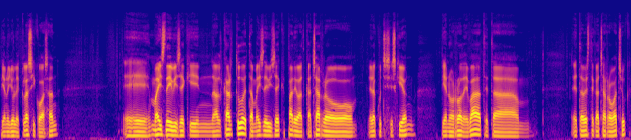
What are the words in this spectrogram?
piano jole klasikoa zan, e, Miles Davisekin alkartu eta Miles Davisek pare bat katxarro erakutsi zizkion, piano rode bat eta eta beste katxarro batzuk,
